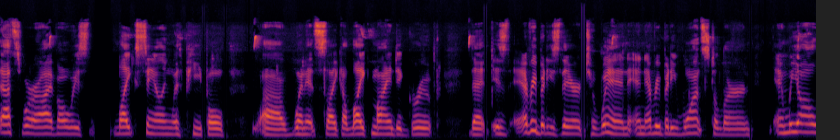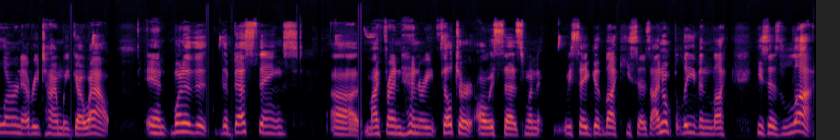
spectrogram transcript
that's where i've always liked sailing with people uh, when it's like a like-minded group that is everybody's there to win and everybody wants to learn and we all learn every time we go out. And one of the the best things uh, my friend Henry Filter always says when we say good luck, he says, I don't believe in luck. He says, luck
